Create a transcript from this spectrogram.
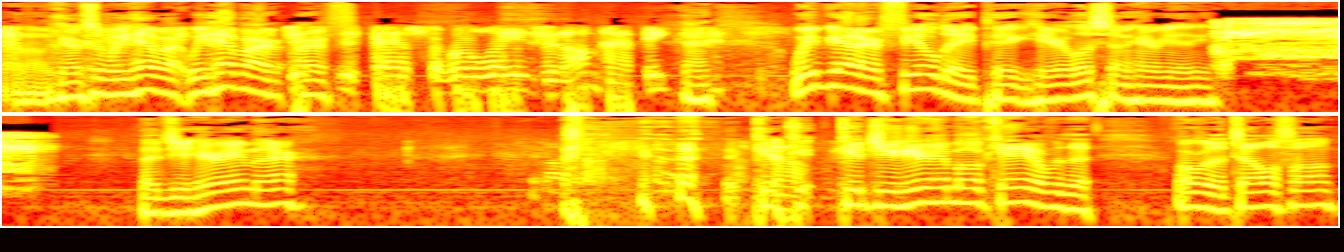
Okay, so we have our we have our, our Just, just pass the Rolaids and I'm happy. Okay. We've got our field day pig here. Listen here. you- Did you hear him there? could, could- could you hear him okay over the over the telephone?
